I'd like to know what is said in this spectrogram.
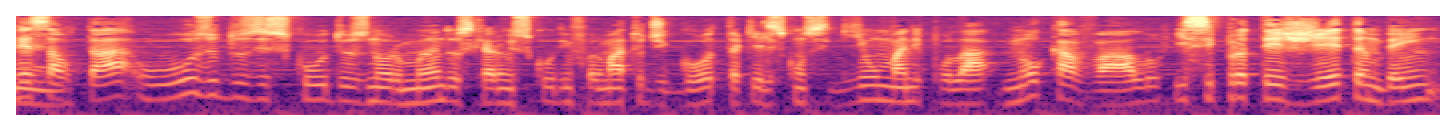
ressaltar o uso dos escudos normandos, que era um escudo em formato de gota, que eles conseguiam manipular no cavalo e se proteger também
